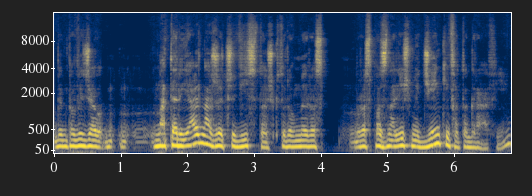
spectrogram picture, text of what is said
bym powiedział, materialna rzeczywistość, którą my roz, rozpoznaliśmy dzięki fotografii,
